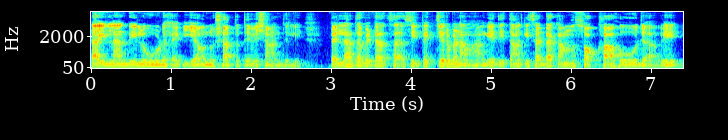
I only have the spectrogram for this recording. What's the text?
ਟਾਈਲਾਂ ਦੀ ਲੋੜ ਹੈਗੀ ਆ ਉਹਨੂੰ ਛੱਤ ਤੇ ਵਿਛਾਉਣ ਦੇ ਲਈ। ਪਹਿਲਾਂ ਤਾਂ ਬੇਟਾ ਅਸੀਂ ਪਿਕਚਰ ਬਣਾਵਾਂਗੇ ਦੀ ਤਾਂ ਕਿ ਸਾਡਾ ਕੰਮ ਸੌਖਾ ਹੋ ਜਾਵੇ।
